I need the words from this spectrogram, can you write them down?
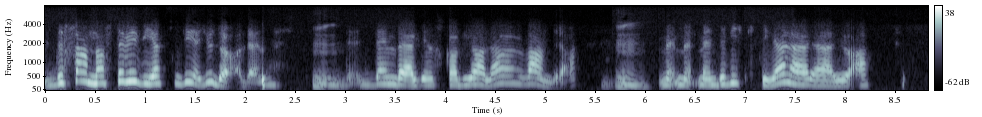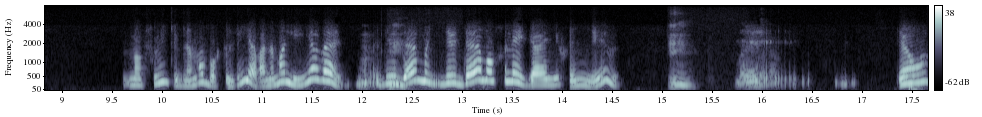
det sannaste vi vet, det är ju döden. Mm. Den vägen ska vi alla vandra. Mm. Men, men, men, det viktiga här är ju att man får inte glömma bort att leva när man lever. Det är, mm. där, man, det är där man får lägga energin nu. Mm. Eh, ja,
